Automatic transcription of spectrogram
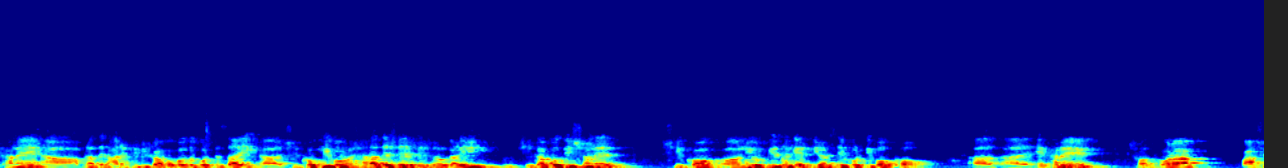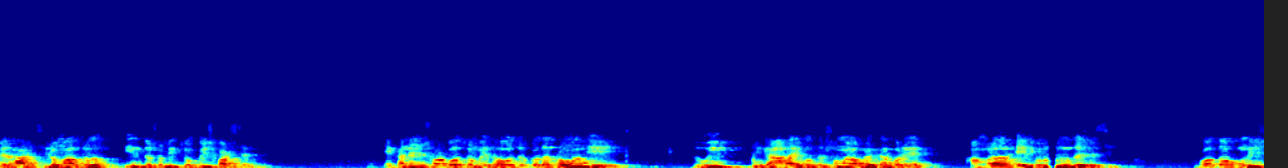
এখানে আপনাদের আরেকটি বিষয় অবগত করতে চাই শিক্ষক নিবন্ধন সারা দেশে বেসরকারি শিক্ষা প্রতিষ্ঠানের শিক্ষক নিয়োগ দিয়ে থাকে এনটিআরসি কর্তৃপক্ষ। এখানে শতকরা পাশের হার ছিল মাত্র তিন দশমিক চব্বিশ পার্সেন্ট। এখানে সর্বোচ্চ মেধা যোগ্যতা প্রমাণ দিয়ে দুই থেকে আড়াই বছর সময় অপেক্ষা করে আমরা এই পর্যন্ত এসেছি। গত উনিশ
